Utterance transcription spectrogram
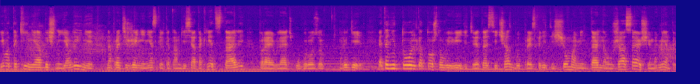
И вот такие необычные явления на протяжении несколько там десяток лет стали проявлять угрозу людей. Это не только то, что вы видите, это сейчас будут происходить еще моментально ужасающие моменты.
